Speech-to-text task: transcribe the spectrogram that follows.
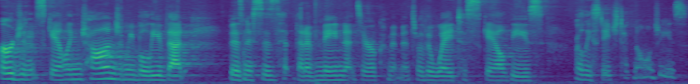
urgent scaling challenge, and we believe that businesses that have made net zero commitments are the way to scale these early stage technologies.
